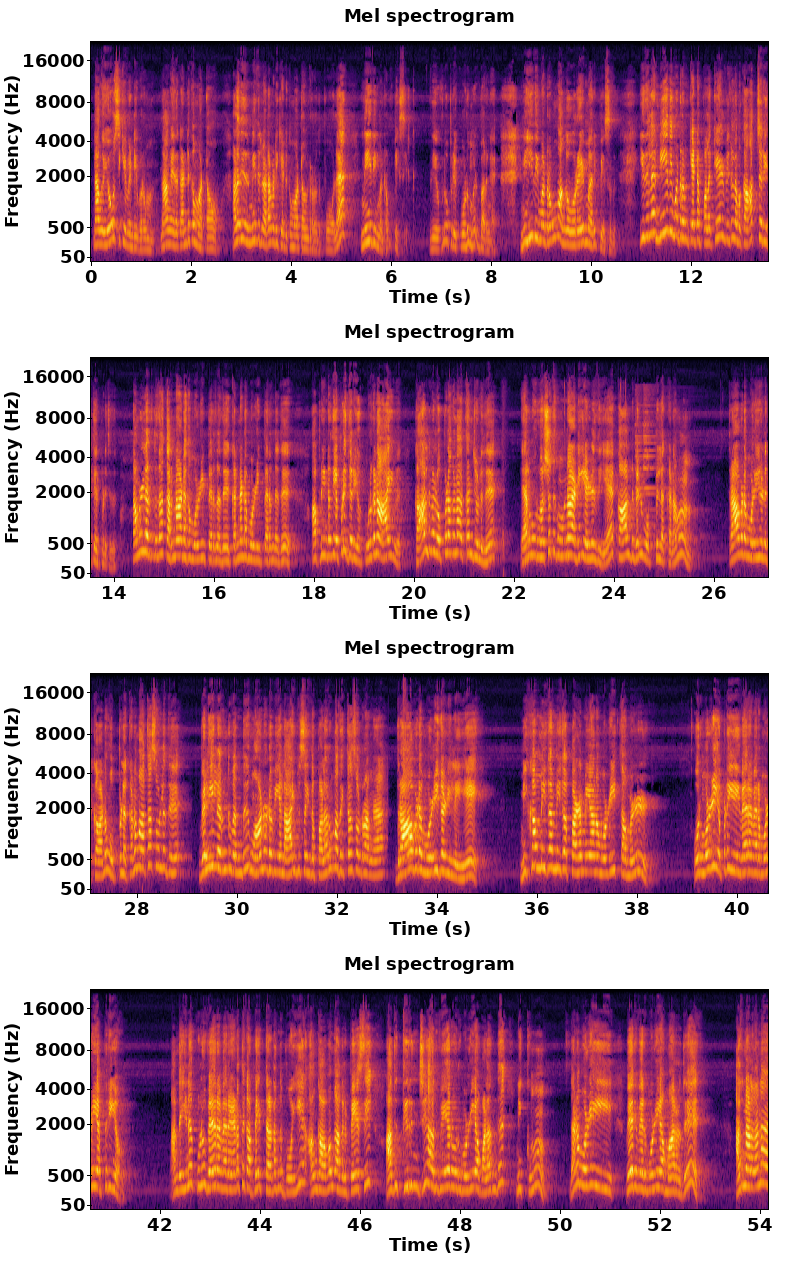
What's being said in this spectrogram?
நாங்கள் யோசிக்க வேண்டி வரும். நாங்கள் இதை கண்டுக்க மாட்டோம். அல்லது இதன் மீது நடவடிக்கை எடுக்க மாட்டோம்ன்றது போல நீதிமன்றம் பேசியிருக்கு. இது எவ்வளோ பெரிய கொடுமைன்னு பாருங்க. நீதிமன்றமும் அங்கே ஒரே மாதிரி பேசுது. இதில் நீதிமன்றம் கேட்ட பல கேள்விகள் நமக்கு ஆச்சரியத்தை ஏற்படுத்துது. தமிழ்ல இருந்து தான் கர்நாடக மொழி பிறந்தது கன்னட மொழி பிறந்தது. அப்படின்றது எப்படி தெரியும்? உங்களுக்குன்னா ஆய்வு. கால்டுவெல் ஒப்பிலக்கணம் அதான் சொல்லுது. இரநூறு வருஷத்துக்கு முன்னாடி எழுதிய கால்டுவெல் ஒப்பிலக்கணம். திராவிட மொழிகளுக்கான ஒப்பிலக்கணம் அதான் சொல்லுது. வெளியில இருந்து வந்து மானுடவியல் ஆய்வு செய்த பலரும் அதைத்தான் சொல்றாங்க. திராவிட மொழிகளிலேயே மிக மிக மிக பழமையான மொழி தமிழ். ஒரு மொழி எப்படி வேற வேற மொழியா பிரியும்? அந்த இனக்குழு வேற வேற இடத்துக்கு அப்படியே தடந்து போய் அங்க அவங்க அதில் பேசி அது திரிஞ்சு அது வேறொரு மொழியா வளர்ந்து நிற்கும் தானே மொழி வேறு வேறு மொழியா மாறுறது அதனால தானே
